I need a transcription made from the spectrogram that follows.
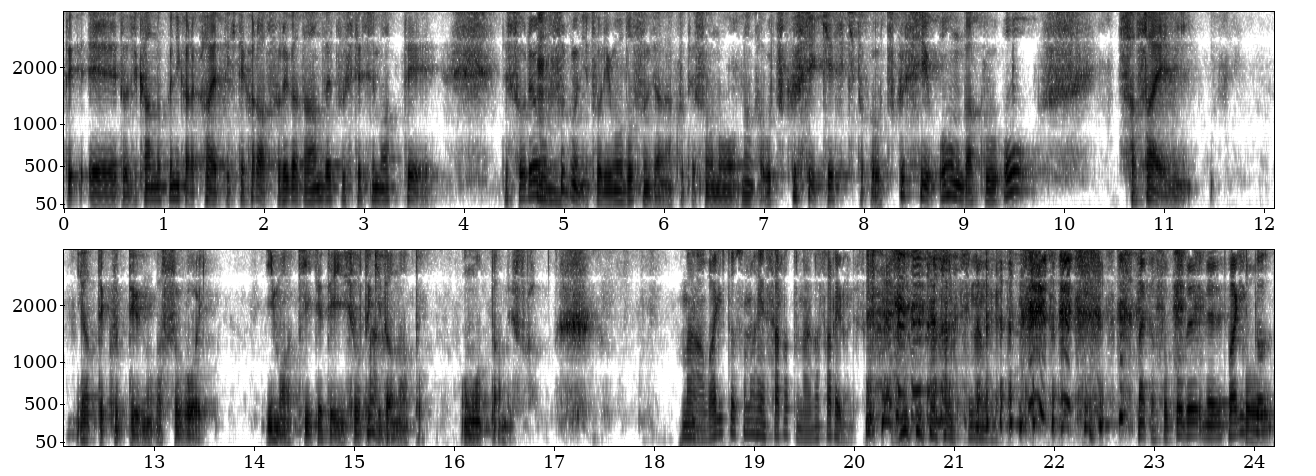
て、えっ、と、時間の国から帰ってきてから、それが断絶してしまって、で、それをすぐに取り戻すんじゃなくて、その、なんか美しい景色とか美しい音楽を支えにやっていくっていうのがすごい、今聞いてて印象的だなと思ったんですが。まあ、割とその辺さらっと流されるんですけど、話ながら。なんかそこでね、割と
